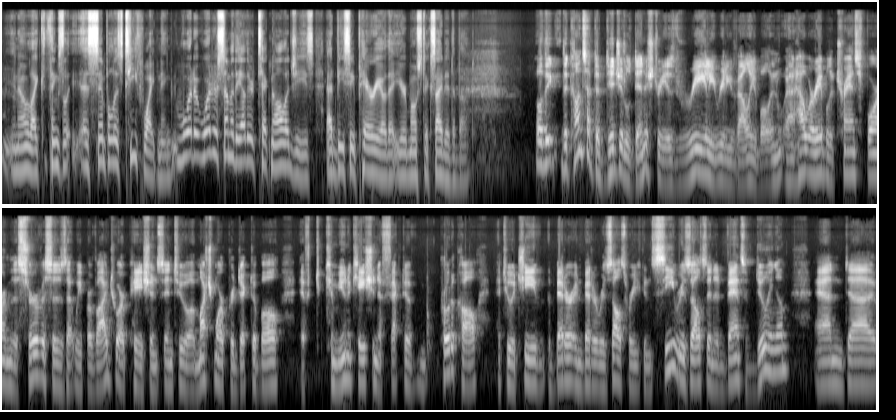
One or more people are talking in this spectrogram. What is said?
you know, like things as simple as teeth whitening. What what are some of the other technologies at BC Perio that you're most excited about? Well, the, the concept of digital dentistry is really, really valuable and how we're able to transform the services that we provide to our patients into a much more predictable, if communication effective protocol to achieve better and better results where you can see results in advance of doing them. And uh,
